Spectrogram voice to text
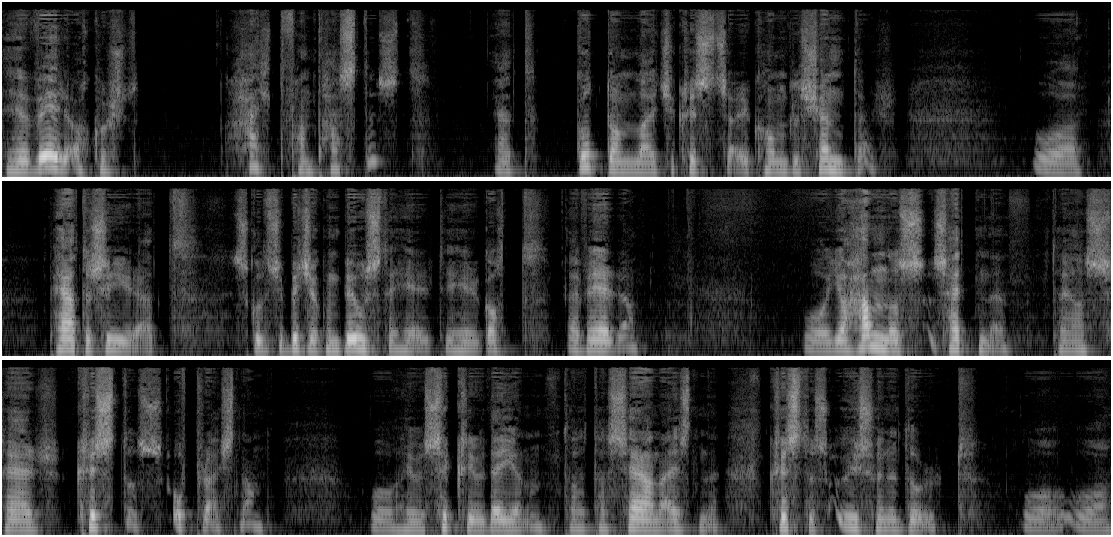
det er veldig akkurat helt fantastiskt at guddomleik i Kristus er kommet til kjøntar. Og Peter sier at skulle ikke bygge noen bostad her, det her godt er vera. Og Johannes settene, da han ser Kristus oppreisnan, og hever sikri við degen, da, da ser han eisne Kristus uisunne dord, og, og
